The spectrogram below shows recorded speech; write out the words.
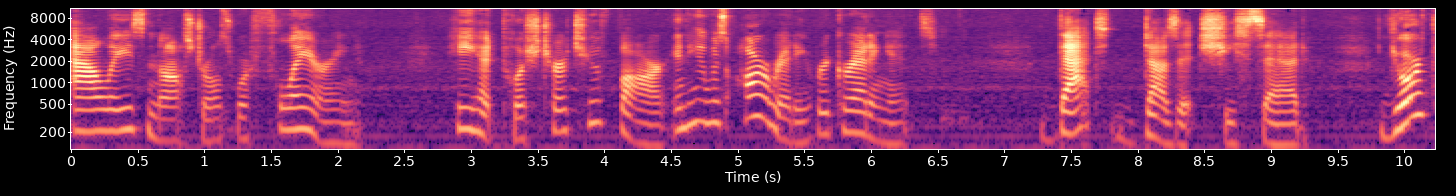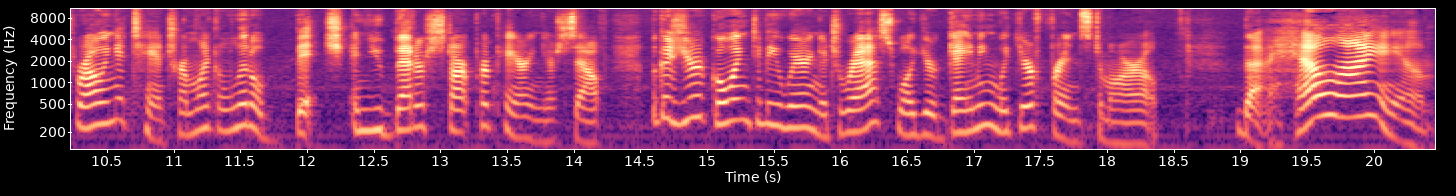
Allie's nostrils were flaring. He had pushed her too far, and he was already regretting it. That does it, she said. You're throwing a tantrum like a little bitch, and you better start preparing yourself because you're going to be wearing a dress while you're gaming with your friends tomorrow. The hell I am.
